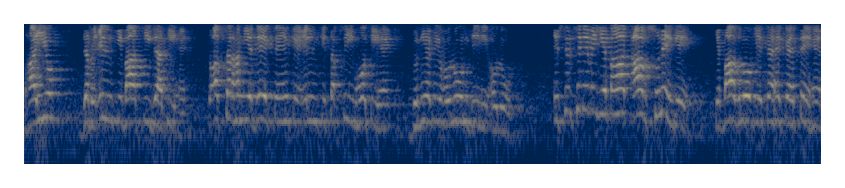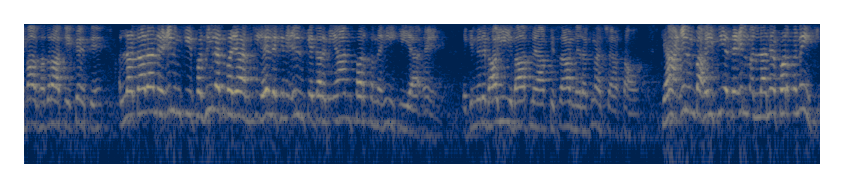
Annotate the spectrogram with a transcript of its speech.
بھائیوں، جب علم کی بات کی جاتی ہے، تو اکثر ہم یہ دیکھتے ہیں کہ علم کی تقسیم ہوتی ہے، دنیاوی علوم، دینی علوم. اس سلسلے میں یہ بات آپ سنیں گے کہ بعض لوگ یہ کہے کہتے ہیں، بعض حضرات یہ کہتے ہیں، اللہ تعالیٰ نے علم کی فضیلت بیان کی ہے، لیکن علم کے درمیان فرق نہیں کیا ہے۔ لیکن میرے بھائی، یہ بات میں آپ کے سامنے رکھنا چاہتا ہوں کہ ہاں علم بحیثیت علم اللہ نے فرق نہیں کی،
